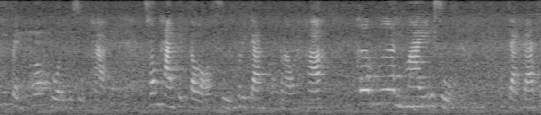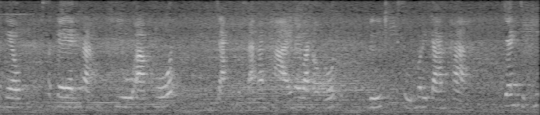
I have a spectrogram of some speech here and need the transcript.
ที่เป็นครอบครัวอิริสุค่ะ ช่องทางติดต่อศูนย์บริการของเรานะคะ เพิ่มเพื่อนไมล์อิริสุจากการสแกนสแกนค่ะ QR code จากปรึกษาการขายในวันออกรถ หรือที่ศูนย์บริการค่ะ แจ้งสิทธิ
